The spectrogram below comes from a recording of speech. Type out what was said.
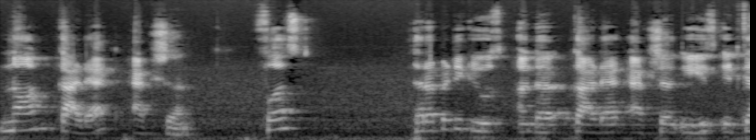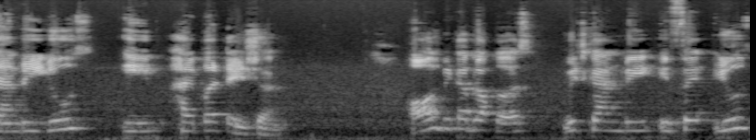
non-cardiac action. First therapeutic use under cardiac action is it can be used in hypertension. All beta blockers which can be used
